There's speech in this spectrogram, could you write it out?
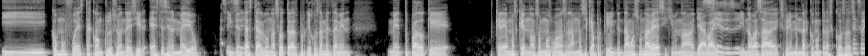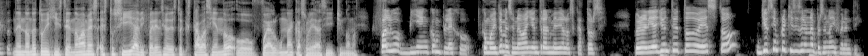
¿Y cómo fue esta conclusión de decir, este es el medio? Sí, Intentaste sí. algunas otras, porque justamente también me he topado que creemos que no somos buenos en la música porque lo intentamos una vez y dijimos, no, ya va. Sí, sí, sí. Y no vas a experimentar con otras cosas. Exacto. En donde tú dijiste, no mames, esto sí, a diferencia de esto que estaba haciendo, o fue alguna casualidad así chingona. Fue algo bien complejo. Como ahorita mencionaba, yo entré al medio a los 14. Pero en realidad yo entré todo esto. Yo siempre quise ser una persona diferente.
